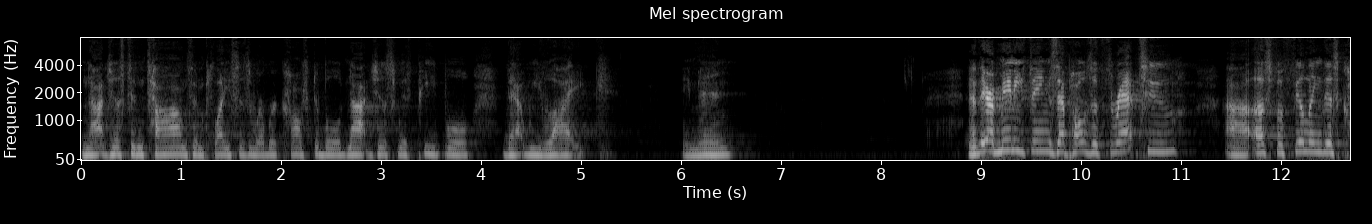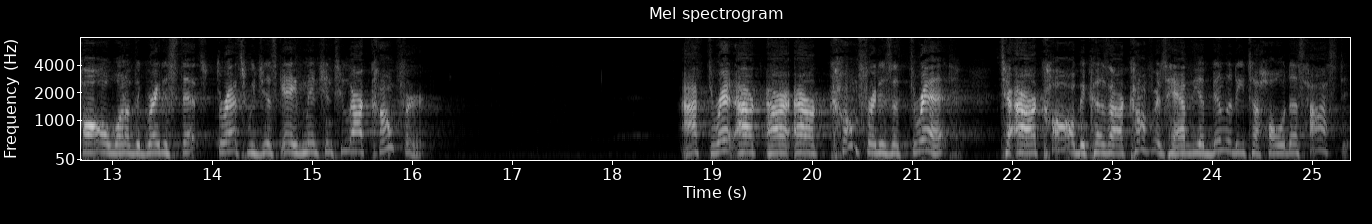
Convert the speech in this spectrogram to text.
Not just in times and places where we're comfortable, not just with people that we like. Amen. Now, there are many things that pose a threat to uh, us fulfilling this call. One of the greatest threats we just gave mention to our comfort. Our threat, our, our, our comfort is a threat to our call because our comforts have the ability to hold us hostage.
